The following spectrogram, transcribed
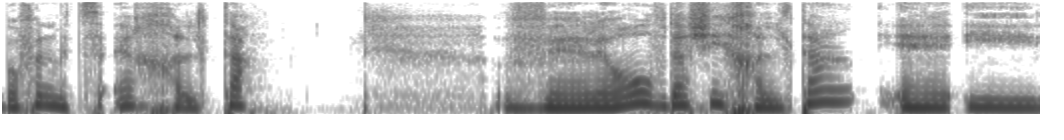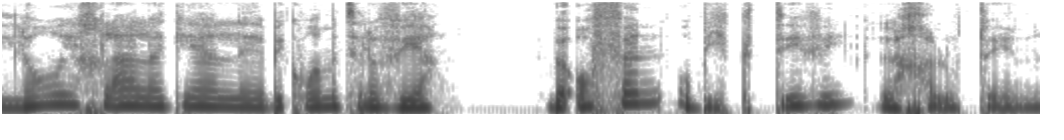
באופן מצער חלתה. ולאור העובדה שהיא חלתה, אה, היא לא יכלה להגיע לביקורים אצל אביה, באופן אובייקטיבי לחלוטין.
